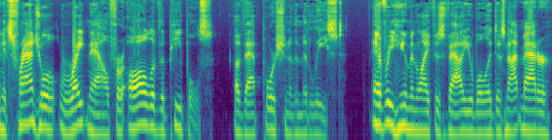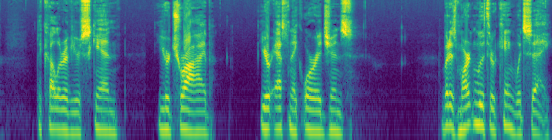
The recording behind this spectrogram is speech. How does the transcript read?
and it's fragile right now for all of the peoples of that portion of the Middle East. Every human life is valuable. It does not matter the color of your skin, your tribe, your ethnic origins. But as Martin Luther King would say,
